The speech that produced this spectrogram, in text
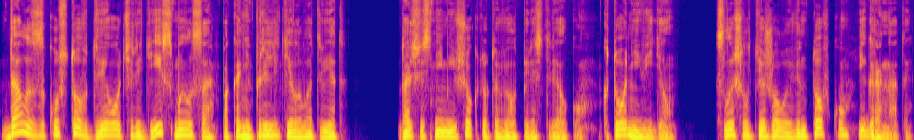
Дал из-за кустов две очереди и смылся, пока не прилетело в ответ. Дальше с ними еще кто-то вел перестрелку. Кто не видел. Слышал тяжелую винтовку и гранаты.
